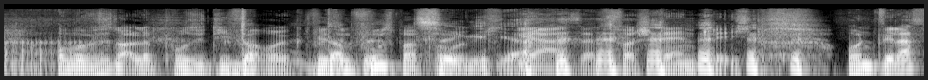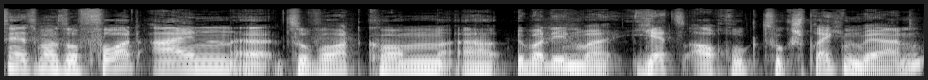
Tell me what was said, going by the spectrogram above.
Aber wir sind alle positiv verrückt. Wir sind doppelt Fußballverrückt. zügig, Ja. ja. selbstverständlich. Und wir lassen jetzt mal sofort einen äh, zu Wort kommen, äh, über den wir jetzt auch ruckzuck sprechen werden.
